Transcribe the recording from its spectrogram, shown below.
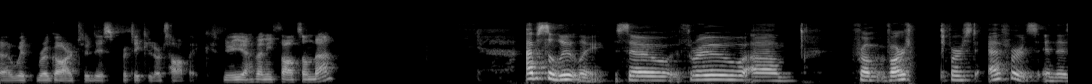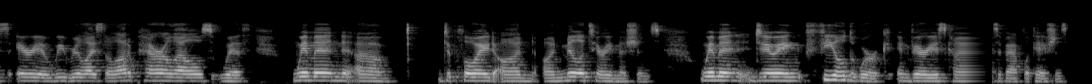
uh, with regard to this particular topic? Do you have any thoughts on that? Absolutely. So through um, from Varsha's first efforts in this area, we realized a lot of parallels with women um, deployed on on military missions, women doing field work in various kinds of applications.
